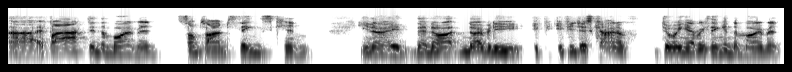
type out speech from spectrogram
uh, if I act in the moment, sometimes things can, you know, they're not, nobody, if, if you're just kind of doing everything in the moment,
